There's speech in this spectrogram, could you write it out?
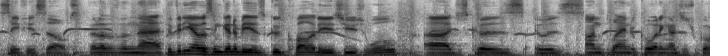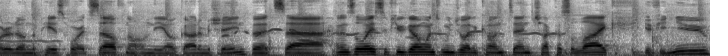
see for yourselves. But other than that, the video isn't gonna be as good quality as usual, uh, just because it was unplanned recording. I just recorded on the PS4 itself, not on the Elgato machine. But uh, and as always, if you go on to enjoy the content, chuck us a like. If you're new,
